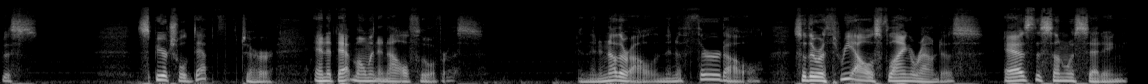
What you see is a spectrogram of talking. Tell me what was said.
this spiritual depth to her. And at that moment an owl flew over us. And then another owl, and then a third owl. So there were three owls flying around us as the sun was setting.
